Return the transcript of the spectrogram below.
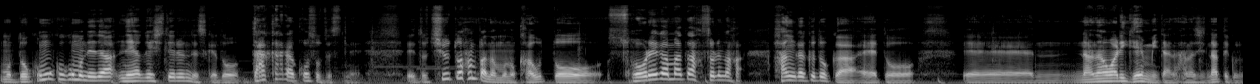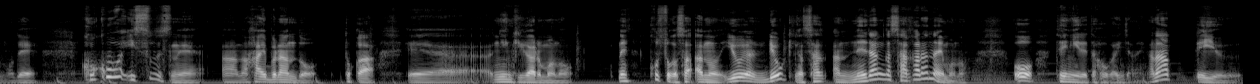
もうどこもここも値段値上げしてるんですけどだからこそですね、えっと、中途半端なもの買うとそれがまたそれの半額とかえっと、えー、7割減みたいな話になってくるのでここはいっそですねあのハイブランドとか、えー、人気があるものね、コストがさ、あの、いわゆる料金がさ、あの値段が下がらないものを手に入れた方がいいんじゃないかなっていう、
